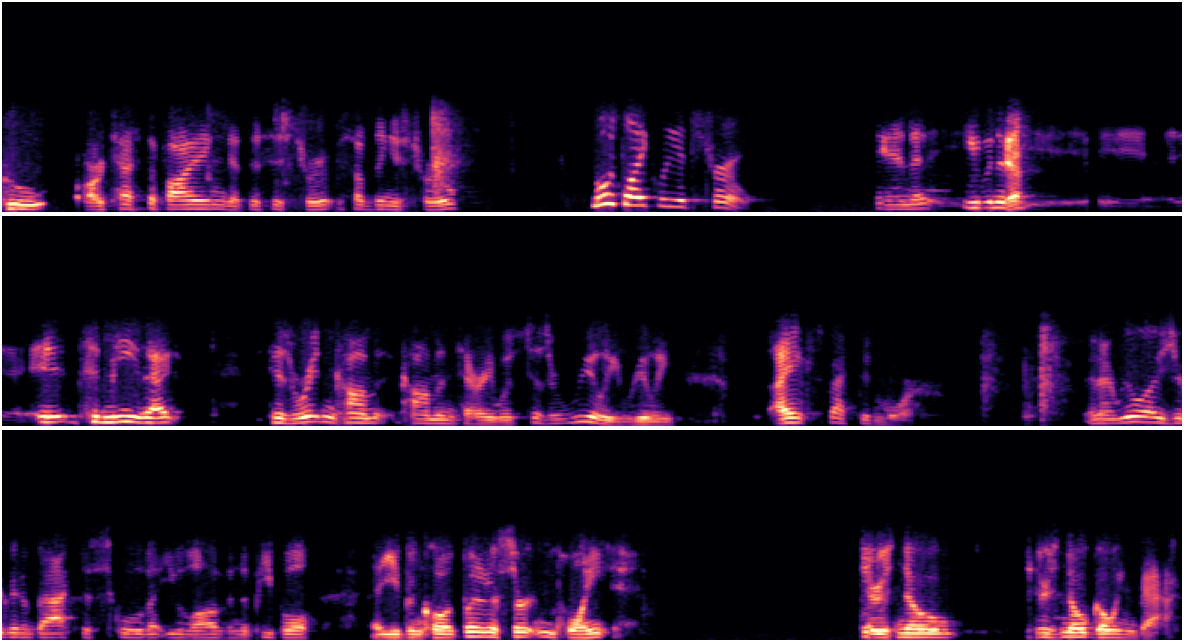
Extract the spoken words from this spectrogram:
who are testifying that this is true, something is true, most likely it's true. And even if, yeah. it, to me, that his written com- commentary was just really, really I expected more. And I realize you're going to back the school that you love and the people that you've been close, but at a certain point, there's no there's no going back.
